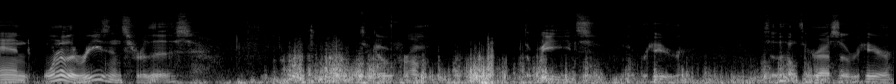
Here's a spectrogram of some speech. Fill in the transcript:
And one of the reasons for this, to go from the weeds over here to the healthy grass over here,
